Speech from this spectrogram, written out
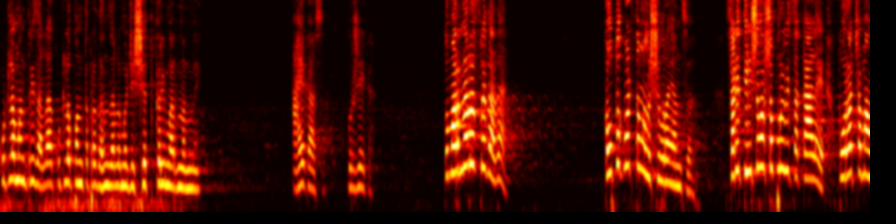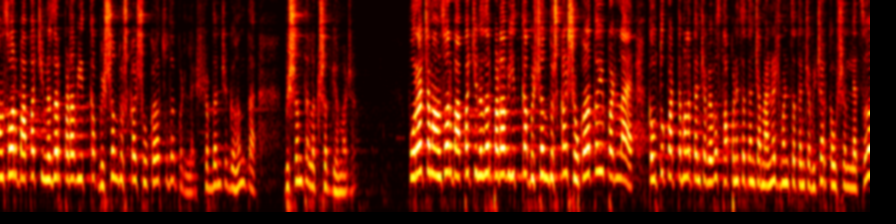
कुठला मंत्री झाला कुठलं पंतप्रधान झालं म्हणजे शेतकरी मरणार नाही. आहे का असं? गुरुजी का? तो मरणारच रे दादा. कौतुक वाटतं मला शिवरायांचं. साडेतीनशे वर्षापूर्वीचा काळ आहे. पोराच्या माणसावर बापाची नजर पडावी इतका भीषण दुष्काळ शिवकाळात सुद्धा पडलाय. शब्दांची गहनता भीषणता लक्षात घ्या माझ्या. पोराच्या माणसावर बापाची नजर पडावी इतका भीषण दुष्काळ शिवकाळातही पडलाय. कौतुक वाटतं मला त्यांच्या व्यवस्थापनेचं त्यांच्या मॅनेजमेंटचं त्यांच्या विचार कौशल्याचं.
